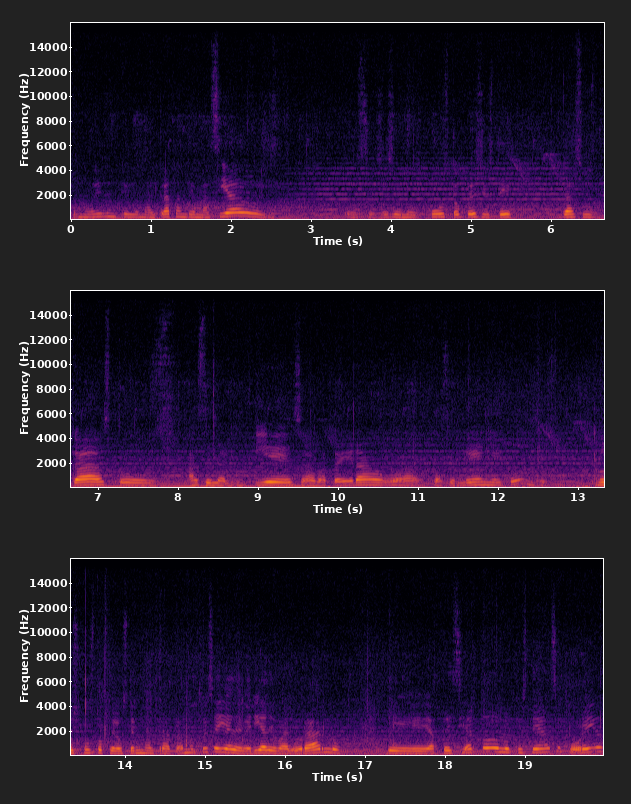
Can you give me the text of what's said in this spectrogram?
como dicen que lo maltratan demasiado y pues eso no es justo, pues si usted da sus gastos, hace la limpieza, va a traer agua, va a hacer leña y todo, entonces no es justo que lo estén maltratando, pues ella debería de valorarlo, de apreciar todo lo que usted hace por ellos,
